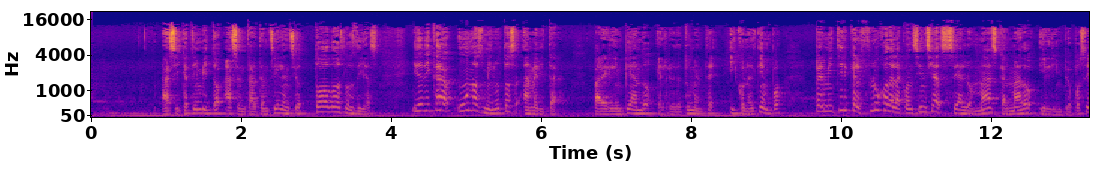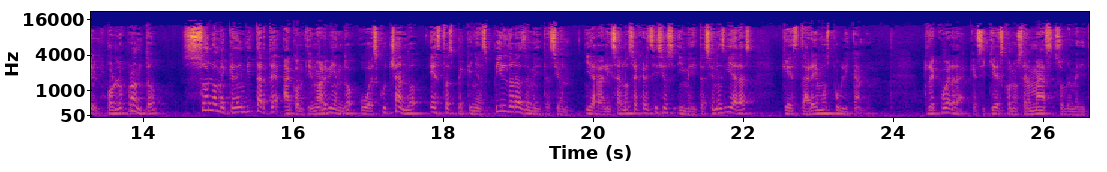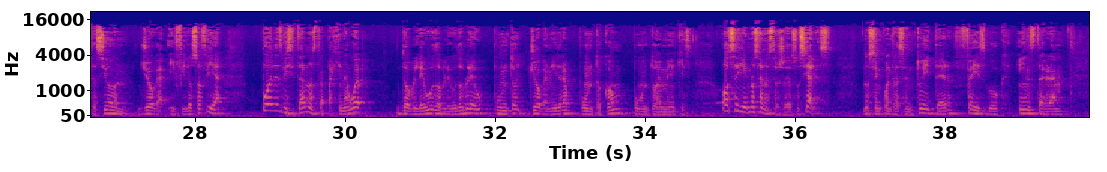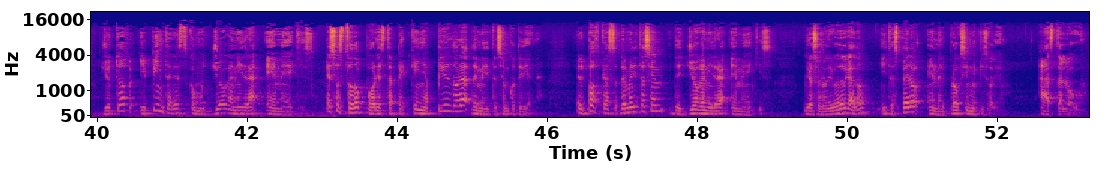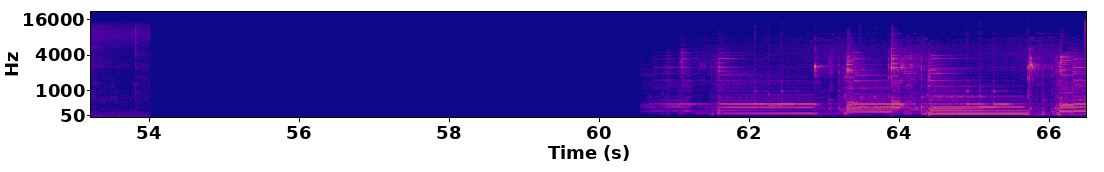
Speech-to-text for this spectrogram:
Así que te invito a sentarte en silencio todos los días y dedicar unos minutos a meditar, para ir limpiando el río de tu mente y con el tiempo permitir que el flujo de la conciencia sea lo más calmado y limpio posible. Por lo pronto, Solo me queda invitarte a continuar viendo o escuchando estas pequeñas píldoras de meditación y a realizar los ejercicios y meditaciones guiadas que estaremos publicando. Recuerda que si quieres conocer más sobre meditación, yoga y filosofía, puedes visitar nuestra página web www.yoganidra.com.mx o seguirnos en nuestras redes sociales. Nos encuentras en Twitter, Facebook, Instagram, YouTube y Pinterest como Yoga Nidra MX. Eso es todo por esta pequeña píldora de meditación cotidiana, el podcast de meditación de Yoga Nidra MX. Yo soy Rodrigo Delgado y te espero en el próximo episodio. Hasta luego.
